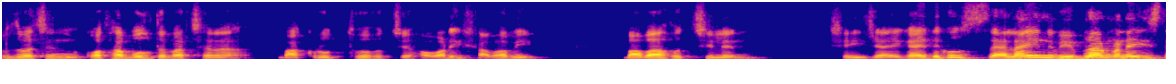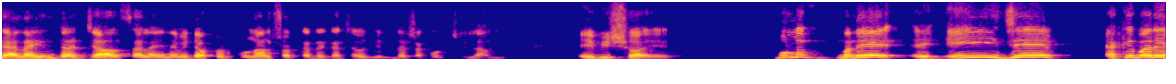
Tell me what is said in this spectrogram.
বুঝতে পারছেন? কথা বলতে পারছে না। বা ক্রুদ্ধ হচ্ছে হওয়ারই স্বাভাবিক। বাবা হচ্ছিলেন সেই জায়গায়। দেখুন, স্যালাইন বিভ্রাট মানে এই স্যালাইনটা জাল স্যালাইন। আমি ডক্টর কুণাল সরকারের কাছেও জিজ্ঞাসা করছিলাম এই বিষয়ে। বলল মানে এই যে একেবারে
